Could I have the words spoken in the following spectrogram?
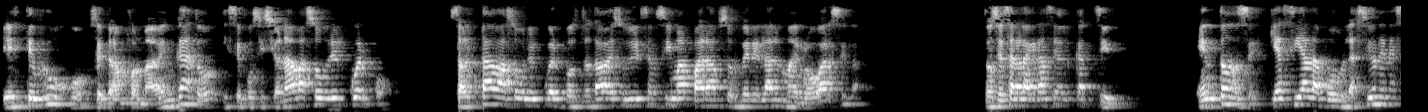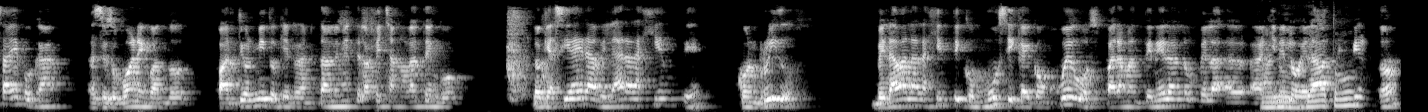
este brujo se transformaba en gato y se posicionaba sobre el cuerpo. Saltaba sobre el cuerpo, trataba de subirse encima para absorber el alma y robársela. Entonces esa era la gracia del catsid. Entonces, ¿qué hacía la población en esa época? Se supone cuando partió el mito, que lamentablemente la fecha no la tengo, lo que hacía era velar a la gente con ruidos. Velaban a la gente con música y con juegos para mantener a, los a, quienes lo velaban despiertos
